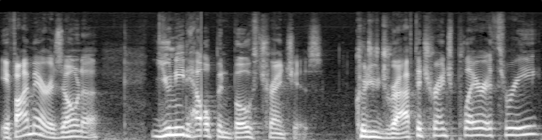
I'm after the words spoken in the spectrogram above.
if I'm Arizona, you need help in both trenches. Could you draft a trench player at three?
